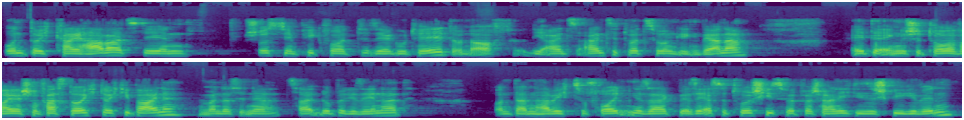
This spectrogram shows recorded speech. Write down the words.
und durch Kai Havertz, den Schuss, den Pickford sehr gut hält und auch die 1-1-Situation gegen Werner. Der englische Tor war ja schon fast durch durch die Beine, wenn man das in der Zeitlupe gesehen hat. Und dann habe ich zu Freunden gesagt, wer das erste Tor schießt, wird wahrscheinlich dieses Spiel gewinnen.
